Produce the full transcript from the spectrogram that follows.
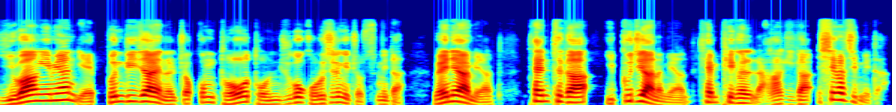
이왕이면 예쁜 디자인을 조금 더 돈 주고 고르시는 게 좋습니다. 왜냐하면 텐트가 이쁘지 않으면 캠핑을 나가기가 싫어집니다.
